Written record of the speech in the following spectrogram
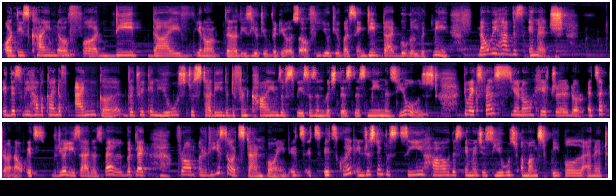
or these kind of uh, deep dive you know there are these youtube videos of youtubers saying deep dive google with me. Now we have this image in this we have a kind of anchor that we can use to study the different kinds of spaces in which this this meme is used to express you know hatred or etc now it's really sad as well but like from a research standpoint it's it's it's quite interesting to see how this image is used amongst people and it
